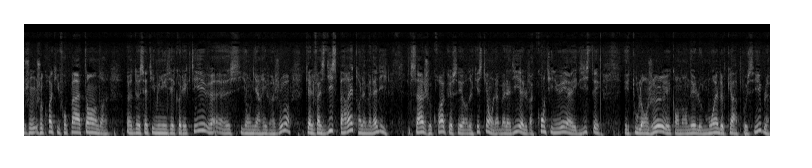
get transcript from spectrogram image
je, crois qu'il ne faut pas attendre de cette immunité collective, si on y arrive un jour, qu'elle fasse disparaître la maladie. Ça, je crois que c'est hors de question. La maladie, elle va continuer à exister. Et tout l'enjeu est qu'on en ait le moins de cas possible,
